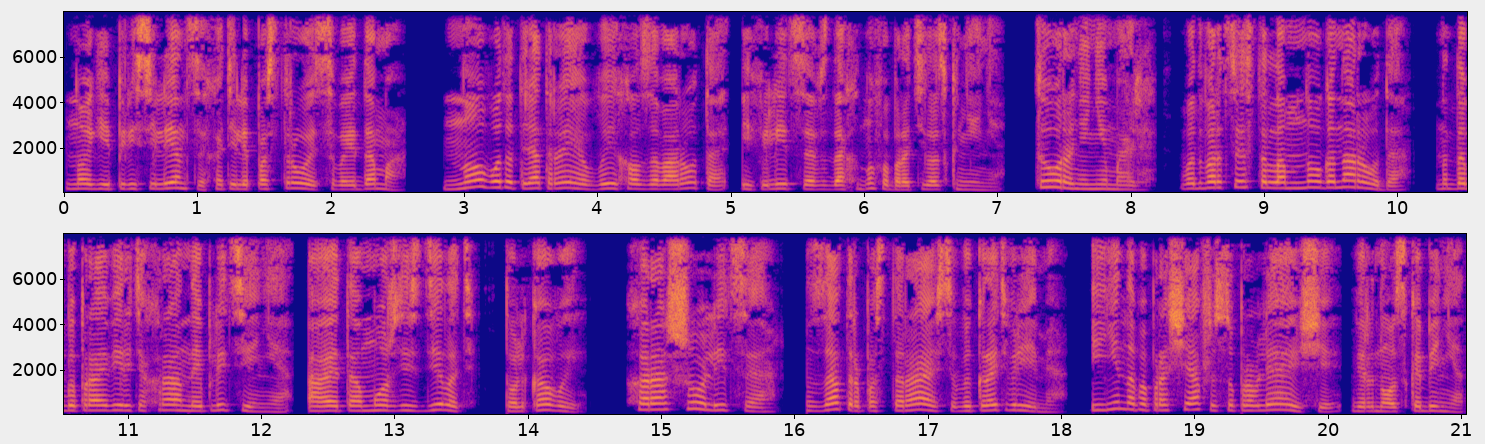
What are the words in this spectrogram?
Многие переселенцы хотели построить свои дома. Но вот отряд Рэя выехал за ворота, и Фелиция, вздохнув, обратилась к Нине. «Тора, Нимель, во дворце стало много народа. Надо бы проверить охранные плетения, а это можете сделать только вы». «Хорошо, Лиция. Завтра постараюсь выкроить время». И Нина, попрощавшись с управляющей, вернулась в кабинет.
